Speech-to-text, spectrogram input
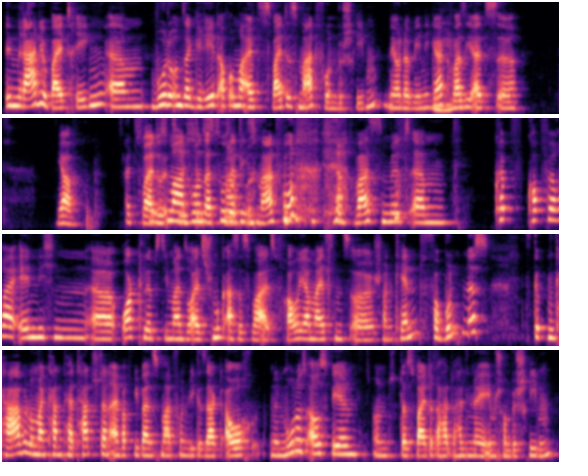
in Radiobeiträgen ähm, wurde unser Gerät auch immer als zweites Smartphone beschrieben, mehr oder weniger, mhm. quasi als äh, ja als zweites Smartphone, als zusätzliches Smartphone, ja. was mit ähm, Kopf Kopfhörer-ähnlichen äh, Ohrclips, die man so als Schmuckaccessoire als Frau ja meistens äh, schon kennt, verbunden ist. Es gibt ein Kabel und man kann per Touch dann einfach wie beim Smartphone, wie gesagt, auch einen Modus auswählen. Und das weitere hat Halina ja eben schon beschrieben,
